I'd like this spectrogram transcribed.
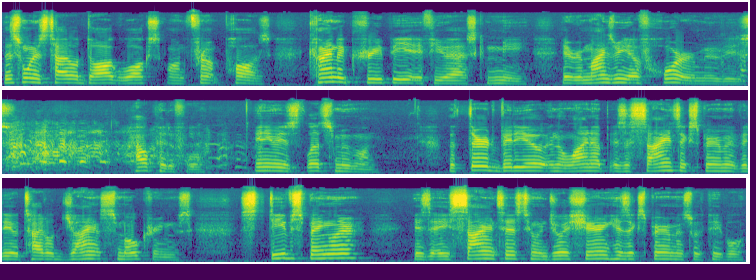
This one is titled Dog Walks on Front Paws. Kind of creepy if you ask me. It reminds me of horror movies. How pitiful. Anyways, let's move on. The third video in the lineup is a science experiment video titled Giant Smoke Rings. Steve Spangler is a scientist who enjoys sharing his experiments with people.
